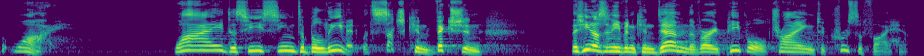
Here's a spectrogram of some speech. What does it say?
But why? Why does he seem to believe it with such conviction that he doesn't even condemn the very people trying to crucify him.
